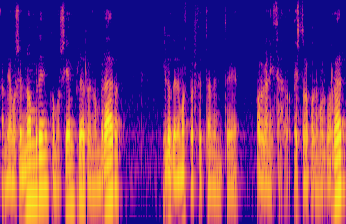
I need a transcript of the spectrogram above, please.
Cambiamos el nombre, como siempre, renombrar y lo tenemos perfectamente organizado. Esto lo podemos borrar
